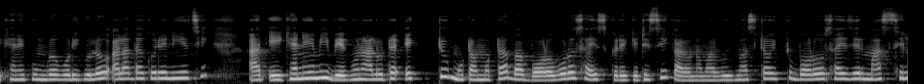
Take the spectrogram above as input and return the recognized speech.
এখানে কুমড়ো বড়িগুলোও আলাদা করে নিয়েছি। আর এইখানে আমি বেগুন আলুটা একটু মোটা মোটা বা বড় বড় সাইজ করে কেটেছি, কারণ আমার রুই মাছটাও একটু বড় সাইজের মাছ ছিল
